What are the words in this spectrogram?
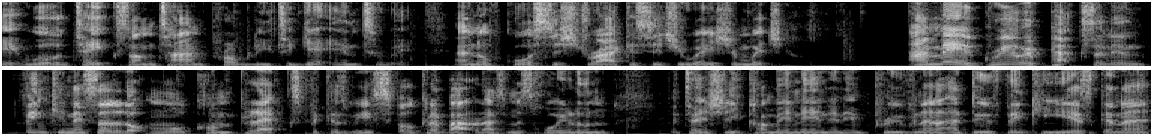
it will take some time probably to get into it. And of course, the striker situation, which I may agree with Paxton in thinking it's a lot more complex because we've spoken about Rasmus Højlund potentially coming in and improving. And I do think he is going to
